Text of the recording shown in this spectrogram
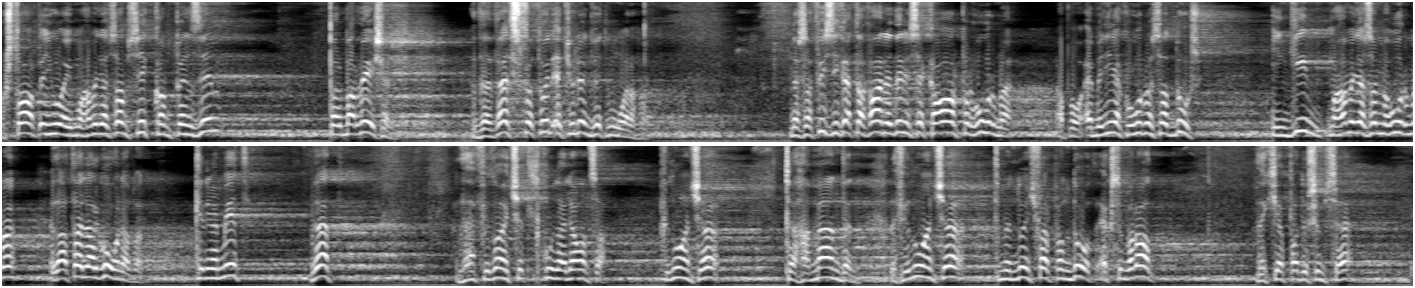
ushtarët e juaj Muhamedit alejhi selam si kompensim për marrëveshjen dhe vetë shpëtojnë e t'ju lënë të vetmuar. Ndërsa fisi Gatafan e dini se ka ardhë për hurme, apo e Medina ka hurme sa të dush, i ngin Muhamedi alejhi selam me hurme dhe ata largohen, a kupton, keni me metë vetë, Dhe filloi që të lëkun aleanca, filluan që të hamenden, dhe filluan që të mendojnë çfarë po ndodh, po e kështu me radhë. Dhe kjo pa dyshim se,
